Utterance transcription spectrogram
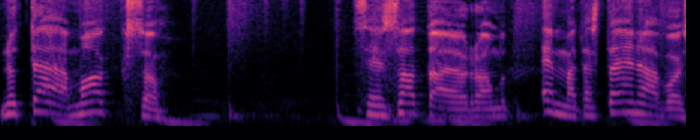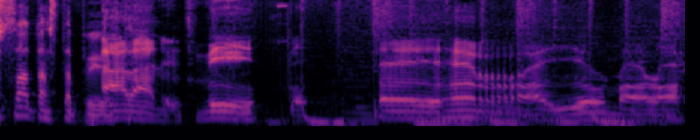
No tää makso sen 100 euroa, mutta en mä tästä enää voi satasta pyytää. Älä nyt viitti. Ei herra jumele.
